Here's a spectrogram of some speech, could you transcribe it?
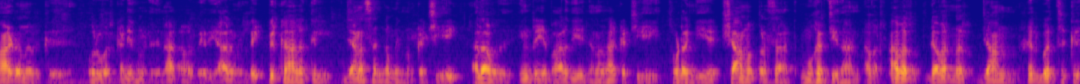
ஆளுநருக்கு ஒருவர் கடிதம் எழுதினார் அவர் வேறு யாரும் இல்லை. பிற்காலத்தில் ஜனசங்கம் என்னும் கட்சியை அதாவது இன்றைய பாரதிய ஜனதா கட்சியை தொடங்கிய ஷியாம பிரசாத் முகர்ஜி தான் அவர். அவர் கவர்னர் ஜான் ஹெர்பர்ட்ஸுக்கு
